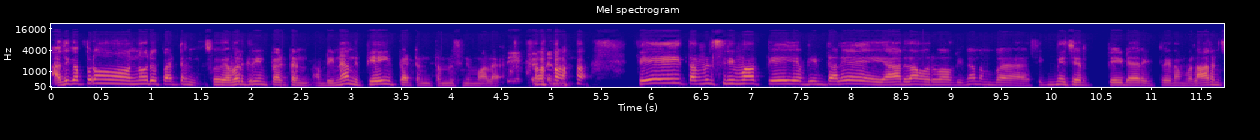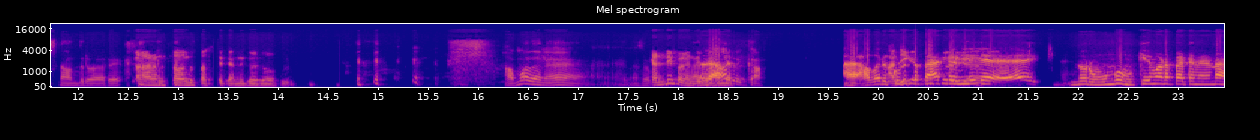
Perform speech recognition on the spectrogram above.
அதுக்கப்புறம் இன்னொரு பேட்டர்ன் ஸோ எவர் கிரீன் பேட்டர்ன் அப்படின்னா அந்த பேய் பேட்டர்ன் தமிழ் சினிமால. பேய் தமிழ் சினிமா பேய் அப்படின்ட்டாலே யார் தான் வருவா அப்படின்னா நம்ம சிக்னேச்சர் பேய் டைரக்டர் நம்ம லாரன்ஸ் தான் வந்துருவாரு. லாரன்ஸ் தான் வந்து ஃபர்ஸ்ட் கண்ணுக்கு வருவாப்புல. ஆமா தானே? கண்டிப்பா, இருக்கா? அவர் கொடுத்த பேட்டர்ன்லயே இன்னொரு ரொம்ப முக்கியமான பேட்டர்ன் என்னன்னா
